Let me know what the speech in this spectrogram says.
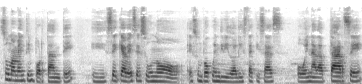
sumamente importante. Eh, sé que a veces uno es un poco individualista quizás o en adaptarse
